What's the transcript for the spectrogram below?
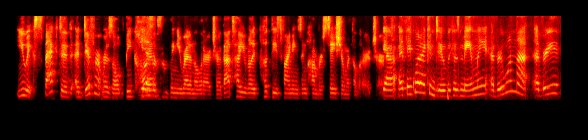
you expected a different result because Yeah. of something you read in the literature that's how you really put these findings in conversation with the literature Yeah, I think what I can do because mainly everyone that every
